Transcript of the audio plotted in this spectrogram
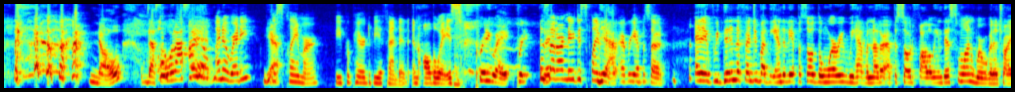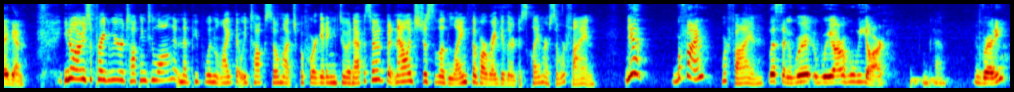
No, that's not what I I said. know. I know. Ready? Yeah. Disclaimer. Be prepared to be offended in all the ways. Pretty way. Pretty. Is that our new disclaimer Yeah. for every episode? and if we didn't offend you by the end of the episode, don't worry. We have another episode following this one where we're gonna try again. You know, I was afraid we were talking too long and that people wouldn't like that we talk so much before getting into an episode, but now it's just the length of our regular disclaimer, so we're fine. Yeah, we're fine. We're fine. Listen, we're we are who we are. Okay. Ready?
